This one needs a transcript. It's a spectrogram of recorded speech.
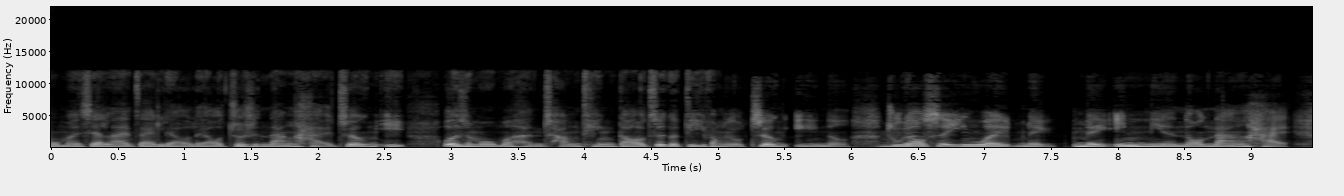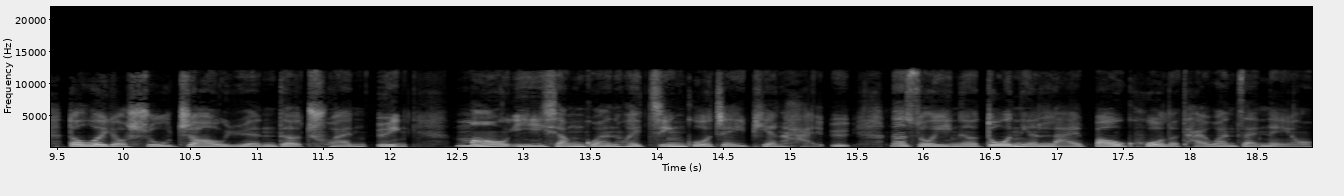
我们先来再聊聊，就是南海争议。为什么我们很常听到这个地方有争议呢？主要是因为每每一年哦，南海都会有数兆元的船运贸易相关会经过这一片海域。那所以呢，多年来，包括了台湾在内哦，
